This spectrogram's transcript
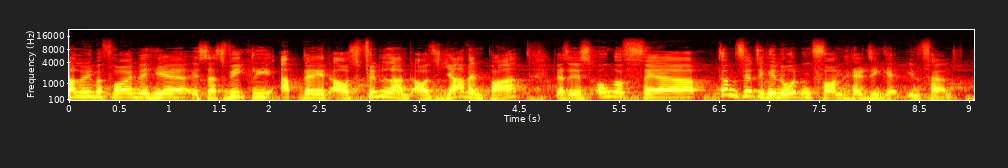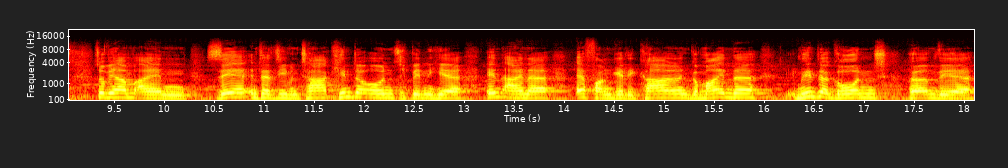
Hallo liebe Freunde, hier ist das Weekly Update aus Finnland, aus Javenpa. Das ist ungefähr 45 Minuten von Helsinki entfernt. So, wir haben einen sehr intensiven Tag hinter uns. Ich bin hier in einer evangelikalen Gemeinde. Im Hintergrund hören wir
